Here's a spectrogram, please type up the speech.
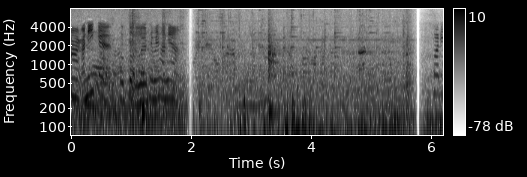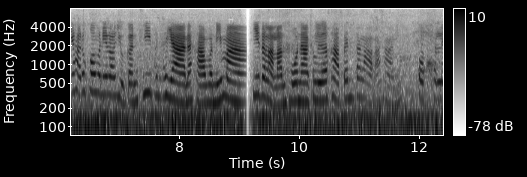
าก อันนี้แกะสดๆเลยใช่ไหมคะเนี่ย เราอยู่กันที่พัทยานะคะ วันนี้มาที่ตลาดลันโพนาเกลือค่ะ เป็นตลาดอาหารสดทะเล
